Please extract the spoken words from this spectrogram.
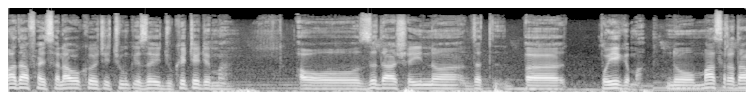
ما دا فیصله وکړه چې چونکه زه ایجوکیټډ یم او زه دا شي نه د پویګم نو ما سره دا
